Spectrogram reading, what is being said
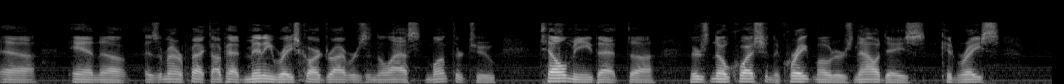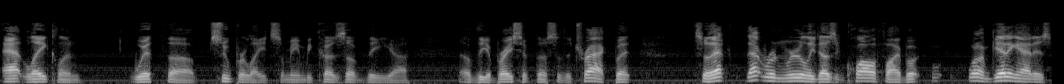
uh, And uh, as a matter of fact, I've had many race car drivers in the last month or two tell me that uh, there's no question the crate motors nowadays can race at Lakeland with uh, super lates. I mean, because of the uh, of the abrasiveness of the track. But so that that one really doesn't qualify. But what I'm getting at is,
